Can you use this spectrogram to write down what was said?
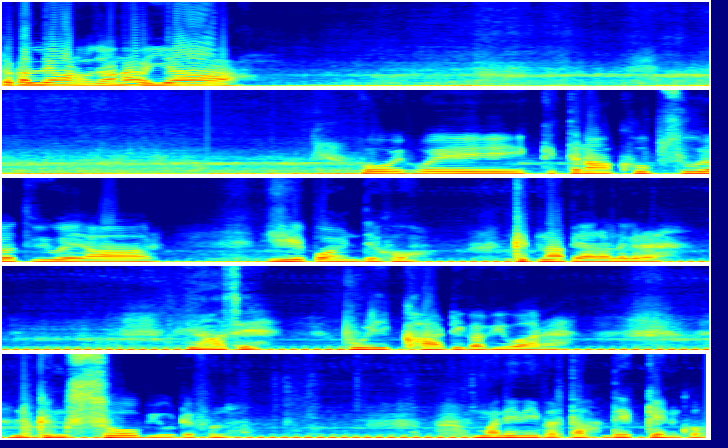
तो कल्याण हो जाना भैया। ओए होए, कितना खूबसूरत व्यू है यार। ये पॉइंट देखो, कितना प्यारा लग रहा है। यहाँ से पूरी घाटी का व्यू आ रहा है। लुकिंग सो ब्यूटीफुल मन ही नहीं भरता देख के इनको।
